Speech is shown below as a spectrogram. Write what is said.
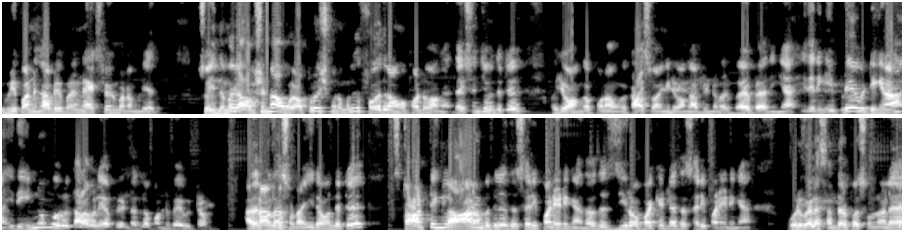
இப்படி பண்ணுங்க அப்படி பண்ணுங்க எக்ஸ்பிளைன் பண்ண முடியாது. ஸோ இந்த மாதிரி ஆப்ஷன்னா அவங்களை அப்ரோச் பண்ணும்போது ஃபர்தராக அவங்க பண்ணுவாங்க. தயவு செஞ்சு வந்துட்டு ஐயோ அங்கே போனால் அவங்க காசு வாங்கிடுவாங்க அப்படின்ற மாதிரி பயப்படாதீங்க. இதை நீங்கள் இப்படியே விட்டீங்கன்னா இது இன்னும் ஒரு தலைவலி அப்படின்றதுல கொண்டு போய் விட்டுரும். அதனால தான் சொல்கிறேன் இதை வந்துட்டு ஸ்டார்டிங்கில் ஆரம்பத்தில் இதை சரி பண்ணிவிடுங்க அதாவது ஜீரோ பக்கெட்டில் இதை சரி பண்ணிவிடுங்க ஒருவேளை சந்தர்ப்ப சூழ்நிலை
